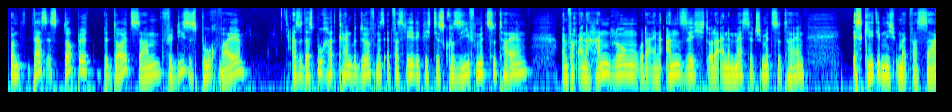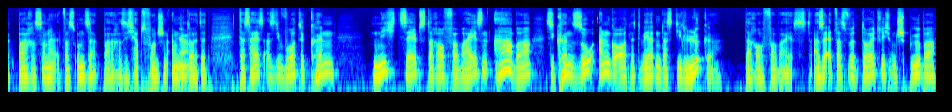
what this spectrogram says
Und das ist doppelt bedeutsam für dieses Buch, weil, also das Buch hat kein Bedürfnis, etwas lediglich diskursiv mitzuteilen, einfach eine Handlung oder eine Ansicht oder eine Message mitzuteilen. Es geht ihm nicht um etwas Sagbares, sondern etwas Unsagbares. Ich habe es vorhin schon angedeutet. Ja. Das heißt also, die Worte können nicht selbst darauf verweisen, aber sie können so angeordnet werden, dass die Lücke darauf verweist. Also etwas wird deutlich und spürbar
